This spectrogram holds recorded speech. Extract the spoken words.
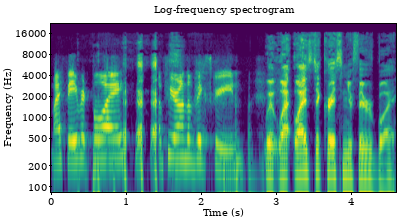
my favorite boy, appear on the big screen. Wait, why, why is Dick Grayson your favorite boy?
